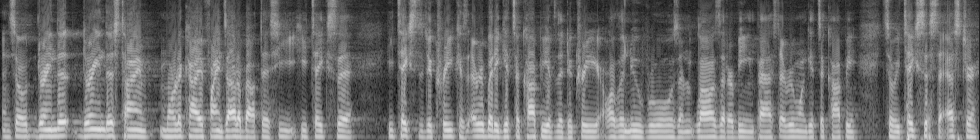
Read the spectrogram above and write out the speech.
And so during the during this time, Mordecai finds out about this. He he takes the he takes the decree because everybody gets a copy of the decree, all the new rules and laws that are being passed, everyone gets a copy. So he takes this to Esther,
